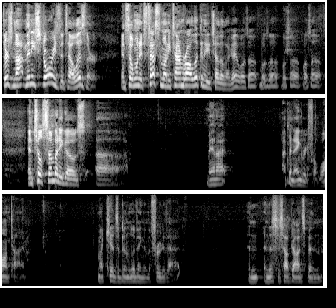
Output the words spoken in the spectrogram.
there's not many stories to tell, is there? And so when it's testimony time, we're all looking at each other like, hey, what's up? What's up? What's up? What's up? Until somebody goes, uh, man, I, I've been angry for a long time. My kids have been living in the fruit of that. And, and this is how God's been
